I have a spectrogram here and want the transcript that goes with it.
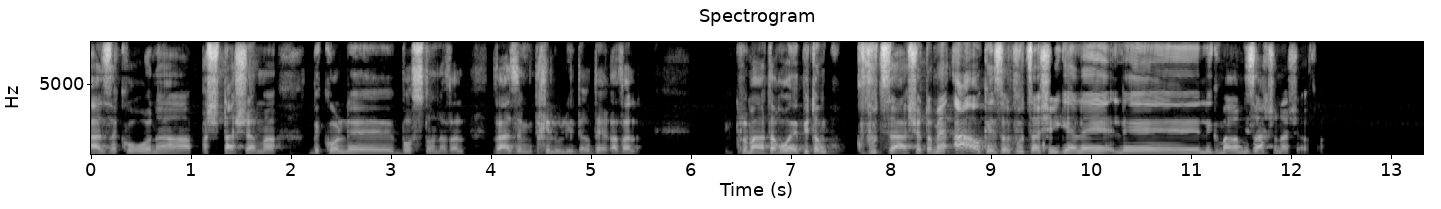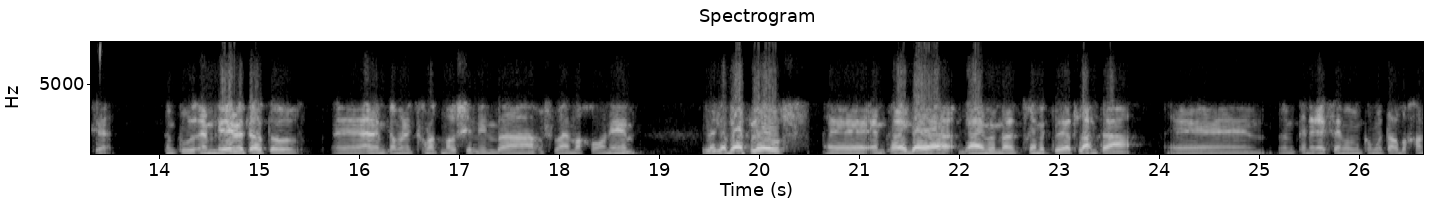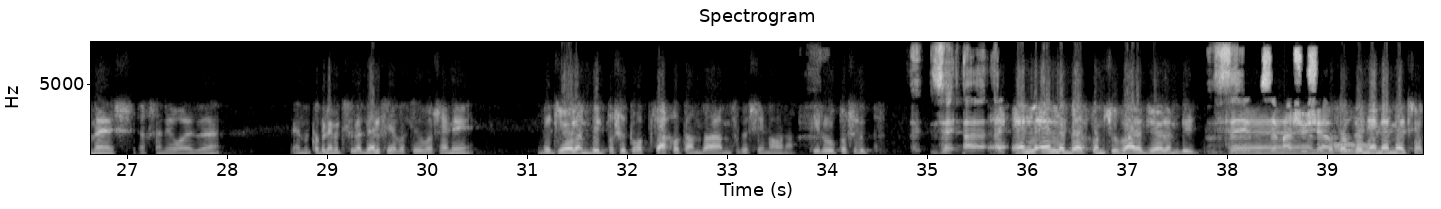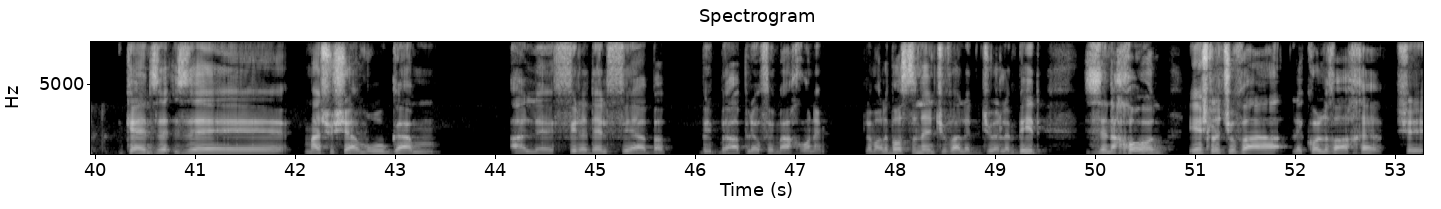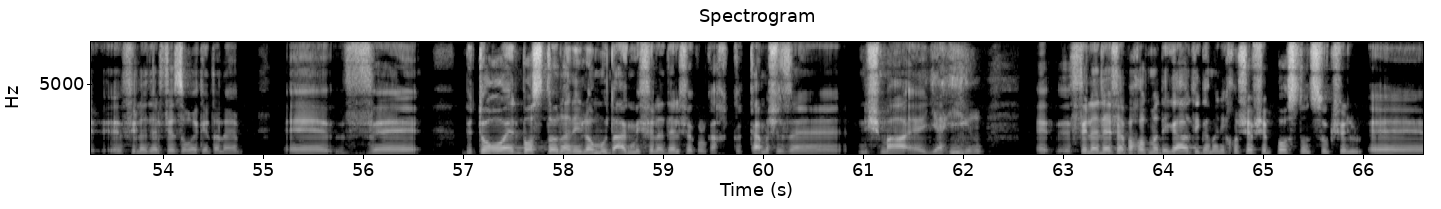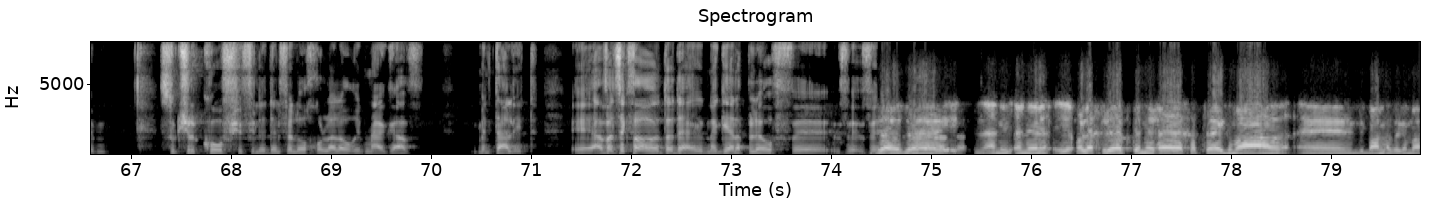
אז הקורונה פשטה שם בכל אה, בוסטון, אבל, ואז הם התחילו להידרדר, אבל כלומר, אתה רואה פתאום קבוצה שאתה אומר, אה, אוקיי, זו קבוצה שהגיעה לגמר המזרח שנה שעברה. כן, הם, הם נראים יותר טוב, היה להם כמה ניצחונות מרשימים בשבועיים האחרונים. לגבי הפלייאוף, הם כרגע, גם אם הם מנצחים את אטלנטה, הם כנראה יסיימו במקומות 4-5, איך שאני רואה את זה. הם מקבלים את פילדלפיה בסיבוב השני, וג'ואל אמביד פשוט רוצח אותם במפגשים העונה. כאילו, הוא פשוט... זה, אין, אין לבוסטון תשובה לג'ואל אמביד. זה, זה משהו שאמרו... בסוף זה ענייני מצ'אפ. כן, זה, זה משהו שאמרו גם על פילדלפיה בפלייאופים האחרונים. כלומר, לבוסטון אין תשובה לג'ואל אמביד. זה נכון, יש לה תשובה לכל דבר אחר שפילדלפיה זורקת עליהם. אה, ובתור אוהד בוסטון אני לא מודאג מפילדלפיה כל כך, כמה שזה נשמע אה, יהיר. אה, פילדלפיה פחות מדאיגה אותי, גם אני חושב שבוסטון סוג של, סוג של קוף שפילדלפיה לא יכולה להוריד מהגב, מנטלית. אבל זה כבר, אתה יודע, נגיע לפלייאוף. זהו, זה, אני הולך להיות כנראה חצאי גמר, דיברנו על זה גם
